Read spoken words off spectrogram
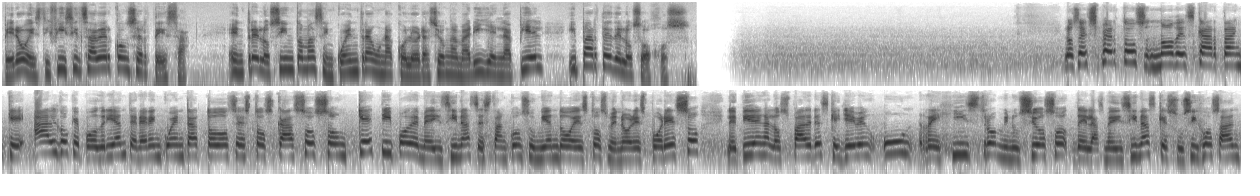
pero es difícil saber con certeza. Entre los síntomas se encuentra una coloración amarilla en la piel y parte de los ojos. Los expertos no descartan que algo que podrían tener en cuenta todos estos casos son qué tipo de medicinas están consumiendo estos menores. Por eso le piden a los padres que lleven un registro minucioso de las medicinas que sus hijos han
